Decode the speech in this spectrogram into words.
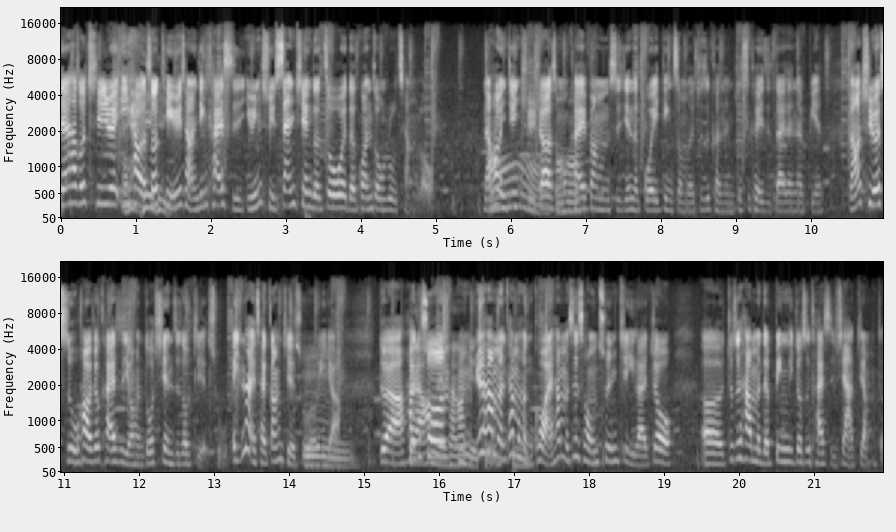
但是他说七月一号的时候，体育场已经开始允许三千个座位的观众入场喽。然后已经取消了什么开放时间的规定什么的，就是可能就是可以一直待在那边。然后七月十五号就开始有很多限制都解除，哎，那也才刚解除而已啊。对啊，他就说，因为他们他们很快，他们是从春季以来就。呃，就是他们的病例就是开始下降的，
